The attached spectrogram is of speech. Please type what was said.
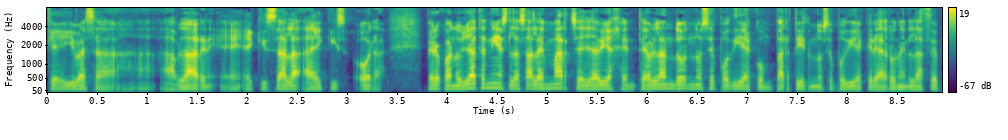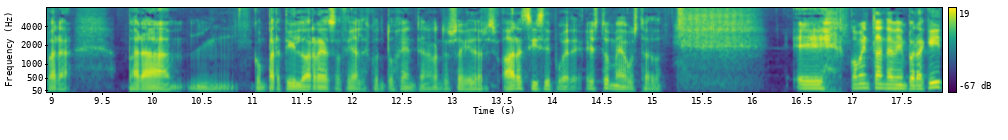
que ibas a, hablar en, X sala a X hora. Pero cuando ya tenías la sala en marcha y ya había gente hablando, no se podía compartir, no se podía crear un enlace para, para mm, compartirlo a redes sociales con tu gente, ¿no? con tus seguidores. Ahora sí se puede. Esto me ha gustado. Eh, comentan también por aquí,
